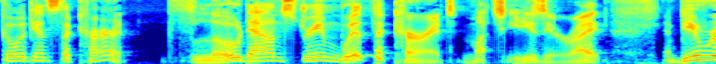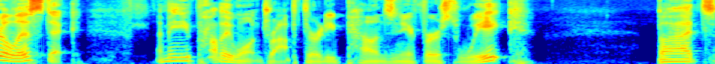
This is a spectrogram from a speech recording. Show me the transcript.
go against the current? Flow downstream with the current. Much easier, right? And be realistic. I mean, you probably won't drop 30 pounds in your first week. But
